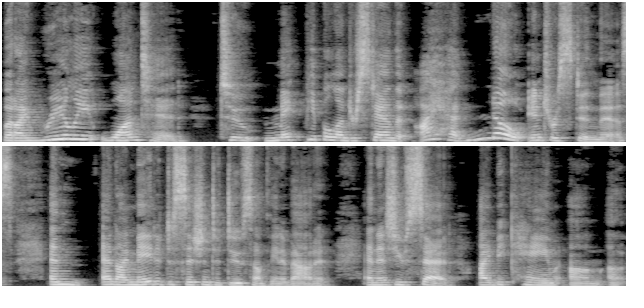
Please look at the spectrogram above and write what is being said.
But I really wanted to make people understand that I had no interest in this and and I made a decision to do something about it. And as you said, I became um, a,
